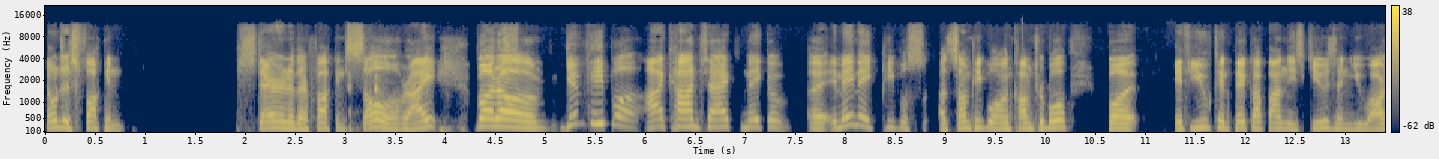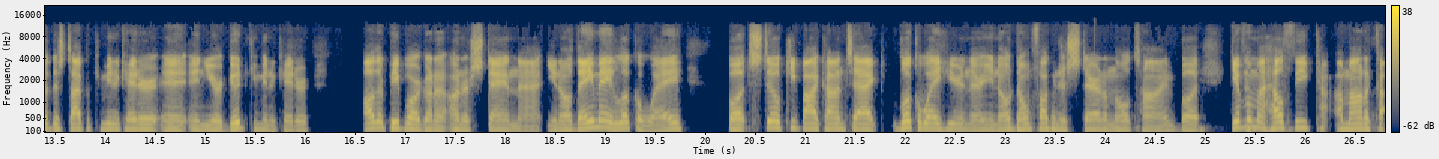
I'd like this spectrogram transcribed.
Don't just fucking stare into their fucking soul right but um give people eye contact make them uh, it may make people uh, some people uncomfortable but if you can pick up on these cues and you are this type of communicator and, and you're a good communicator, other people are going to understand that. You know, they may look away, but still keep eye contact, look away here and there, you know, don't fucking just stare at them the whole time, but give them a healthy co- amount of co-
